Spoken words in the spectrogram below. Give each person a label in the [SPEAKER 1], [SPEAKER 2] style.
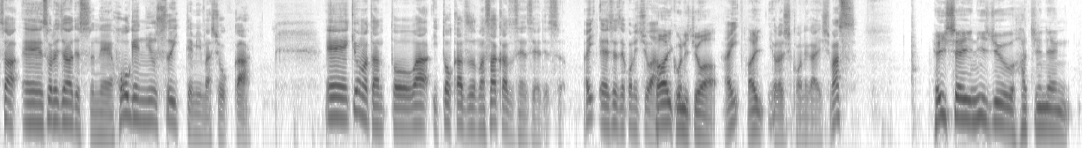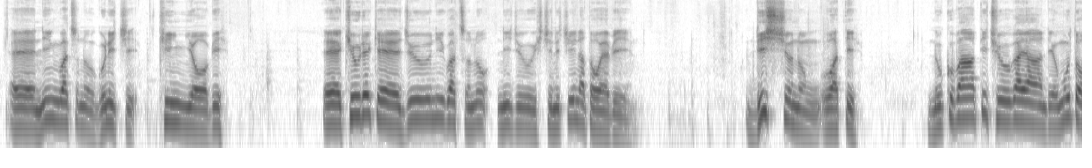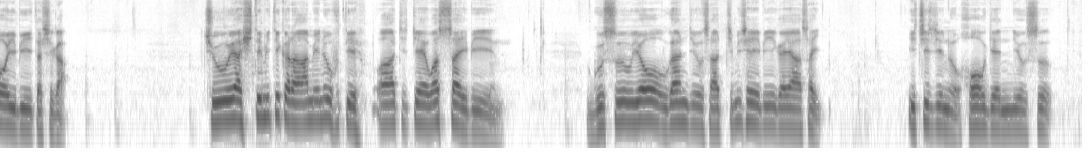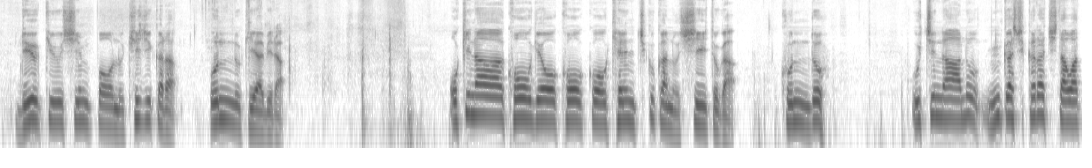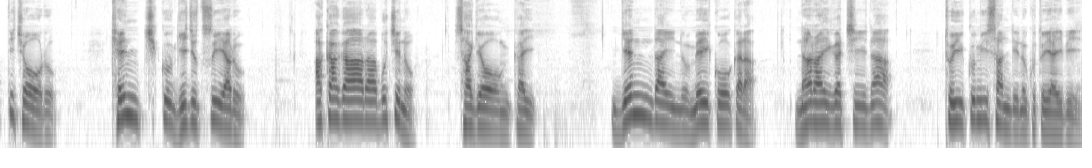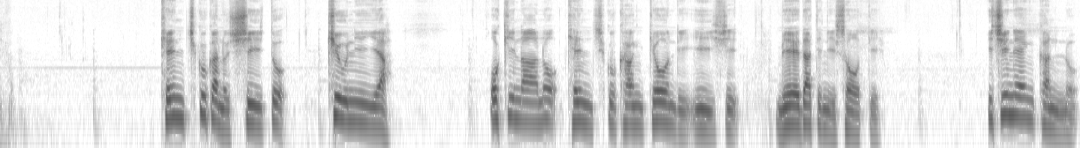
[SPEAKER 1] さあ、えー、それじゃあですね方言ニュースいってみましょうか、えー、今日の担当は糸数正和先生です。はい、えー、先生こんにちは。
[SPEAKER 2] はいこんにちは。
[SPEAKER 1] はい、はい、よろしくお願いします。
[SPEAKER 2] 平成28年、えー、2月の5日金曜日。えー、旧暦12月の27日なとおやび。立春の終わってぬくばって中がやんでむといびいたしが昼夜してみてから雨のふてわちちわっさいびん。ぐすうよううがんじゅうさっちみせいびがやさい。一時の方言ニュース。琉球新報の記事からうんぬきやびら。沖縄工業高校建築家のシートが今度う。ちなの昔から伝わってちょうる。建築技術やる。赤瓦淵の作業音会現代の名工から習いがちな取り組み三里のことやいびん。建築家のシート9人や沖縄の建築環境にいいし目立てにそうて1年間の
